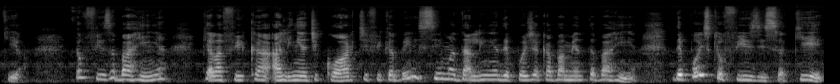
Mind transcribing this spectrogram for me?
Aqui, ó. Eu fiz a barrinha, que ela fica, a linha de corte fica bem em cima da linha depois de acabamento da barrinha. Depois que eu fiz isso aqui,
